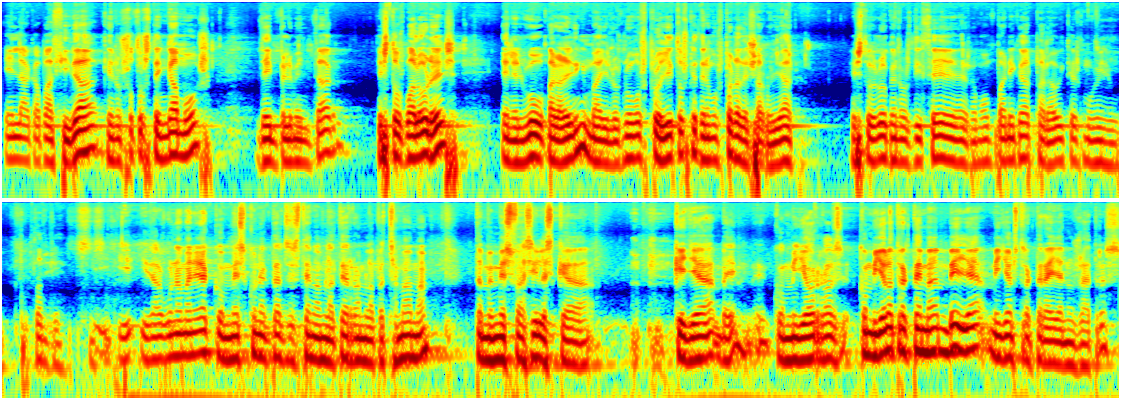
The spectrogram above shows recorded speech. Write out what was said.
en la capacidad que nosotros tengamos de implementar estos valores en el nuevo paradigma y en los nuevos proyectos que tenemos para desarrollar. Esto es lo que nos dice Ramon Pànicar per avui, que és molt important. I, i d'alguna manera, com més connectats estem amb la Terra, amb la Pachamama, també més fàcil és que, que ella, bé, com millor, com millor la tractem amb ella, millor ens tractarà ella a nosaltres.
